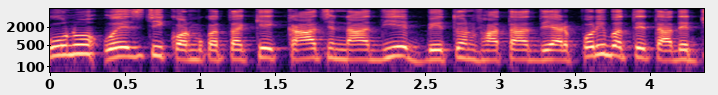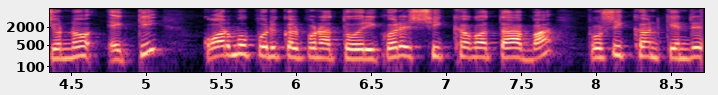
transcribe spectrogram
কোনো ওএসডি কর্মকর্তাকে কাজ না দিয়ে বেতন ভাতা দেওয়ার পরিবর্তে তাদের জন্য একটি কর্ম পরিকল্পনা তৈরি করে শিক্ষকতা বা প্রশিক্ষণ কেন্দ্রে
